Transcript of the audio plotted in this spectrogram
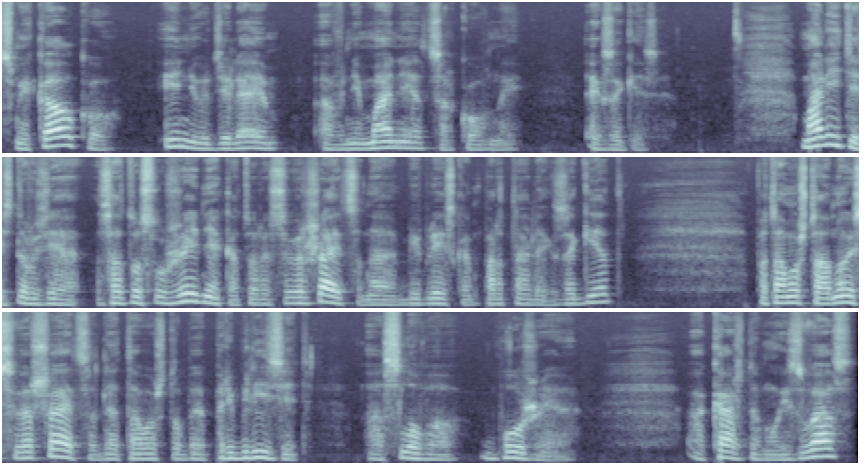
смекалку и не уделяем внимания церковной экзегезе. Молитесь, друзья, за то служение, которое совершается на библейском портале «Экзегет», потому что оно и совершается для того, чтобы приблизить а, Слово Божие а, каждому из вас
